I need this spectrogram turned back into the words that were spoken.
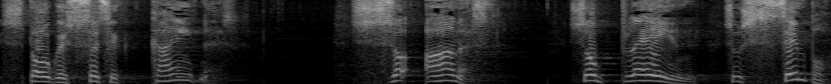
spoke with such a kindness, so honest, so plain, so simple.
